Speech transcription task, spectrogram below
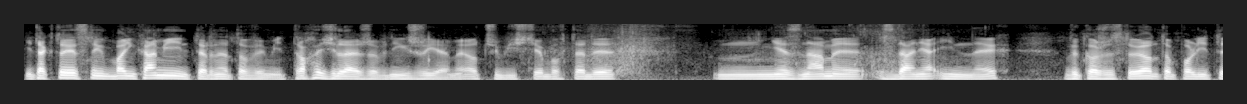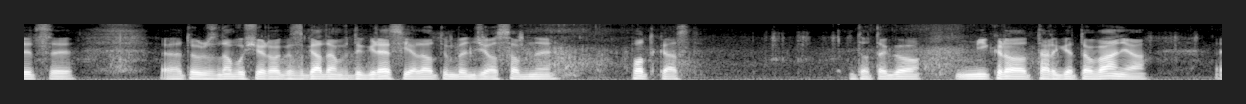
I tak to jest z tymi bańkami internetowymi. Trochę źle, że w nich żyjemy, oczywiście, bo wtedy mm, nie znamy zdania innych. Wykorzystują to politycy. E, To już znowu się rozgadam w dygresji, ale o tym będzie osobny podcast. Do tego mikrotargetowania e,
